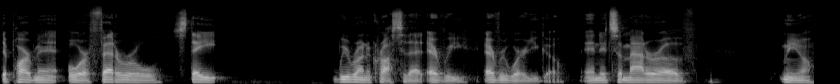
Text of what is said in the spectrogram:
department or a federal state, we run across to that every everywhere you go. And it's a matter of you know,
